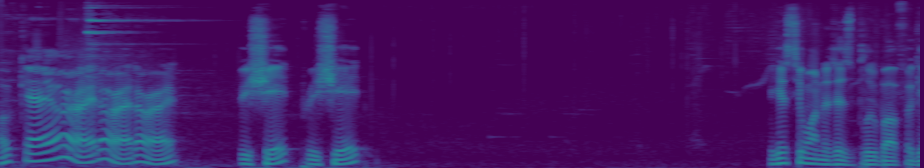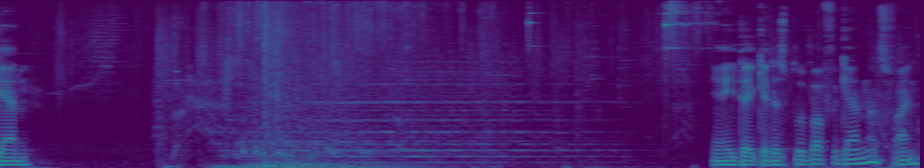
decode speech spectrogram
Okay, alright, alright, alright. Appreciate, appreciate. I guess he wanted his blue buff again. Yeah, he did get his blue buff again. That's fine.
